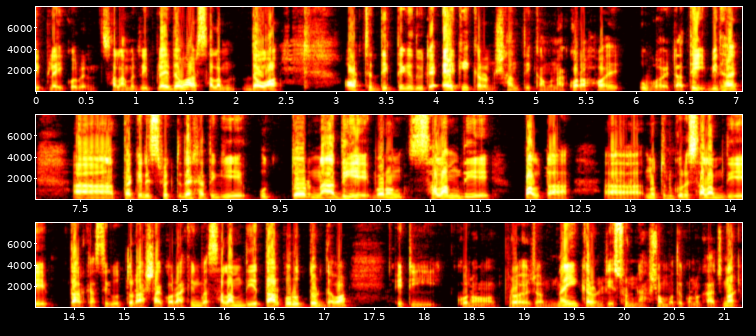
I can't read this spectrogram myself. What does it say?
রিপ্লাই করবেন। সালামের রিপ্লাই দেওয়া আর সালাম দেওয়া অর্থের দিক থেকে দুইটা একই, কারণ শান্তি কামনা করা হয় উভয়টাতেই। বিধায় তাকে রেসপেক্ট দেখাতে গিয়ে উত্তর না দিয়ে, বরং সালাম দিয়ে পাল্টা নতুন করে সালাম দিয়ে তার কাছ থেকে উত্তর আশা করা কিংবা সালাম দিয়ে তারপর উত্তর দেওয়া, এটি কোনো প্রয়োজন নাই, কারণ এটি সুন্না সম্মত কোনো কাজ নয়।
